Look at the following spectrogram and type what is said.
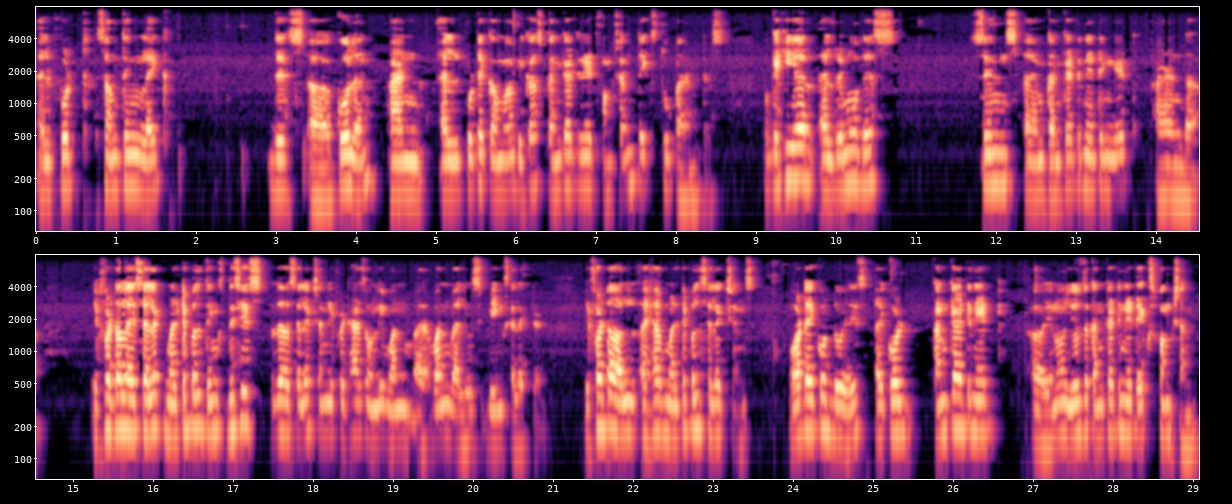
I'll put something like this uh, colon and I'll put a comma because concatenate function takes two parameters. Okay here I'll remove this since I am concatenating it and uh, if at all I select multiple things this is the selection if it has only one uh, one values being selected. If at all I have multiple selections what I could do is I could concatenate uh, you know use the concatenate x function.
